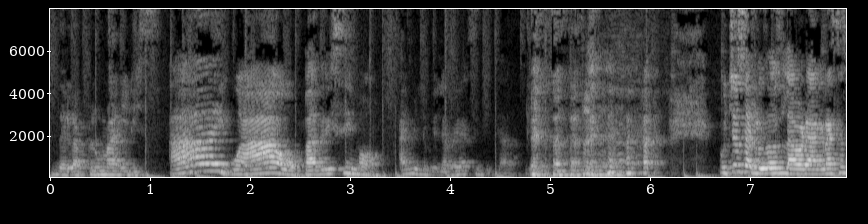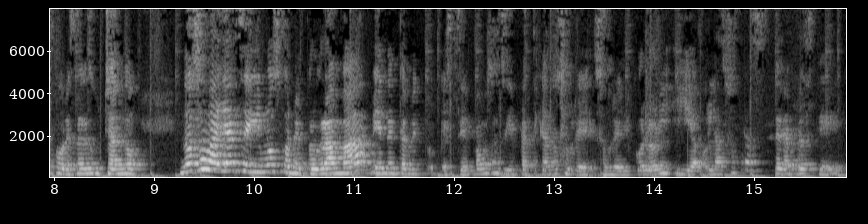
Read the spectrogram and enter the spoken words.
de la pluma iris. Ay, wow, padrísimo. Ay, me, me la hubieras invitado. Muchos saludos, Laura. Gracias por estar escuchando. No se vayan, seguimos con el programa. Vienen también, este, vamos a seguir platicando sobre, sobre el color y, las otras terapias que,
